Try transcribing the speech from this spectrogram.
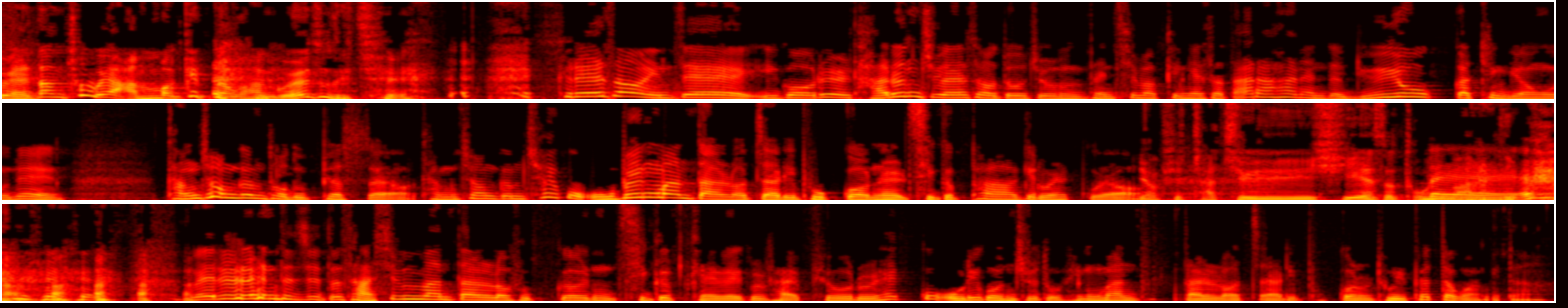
왜 당초 왜 안 맞겠다고 한 거예요, 도대체? 그래서 이제 이거를 다른 주에서도 좀 벤치마킹해서 따라 하는데 뉴욕 같은 경우는 당첨금 더 높였어요. 당첨금 최고 500만 달러짜리 복권을 지급하기로 했고요. 역시 자치시에서 돈이 네. 많으니까. 메릴랜드주도 40만 달러 복권 지급 계획을 발표를 했고 오리곤주도 100만 달러짜리 복권을 도입했다고 합니다.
